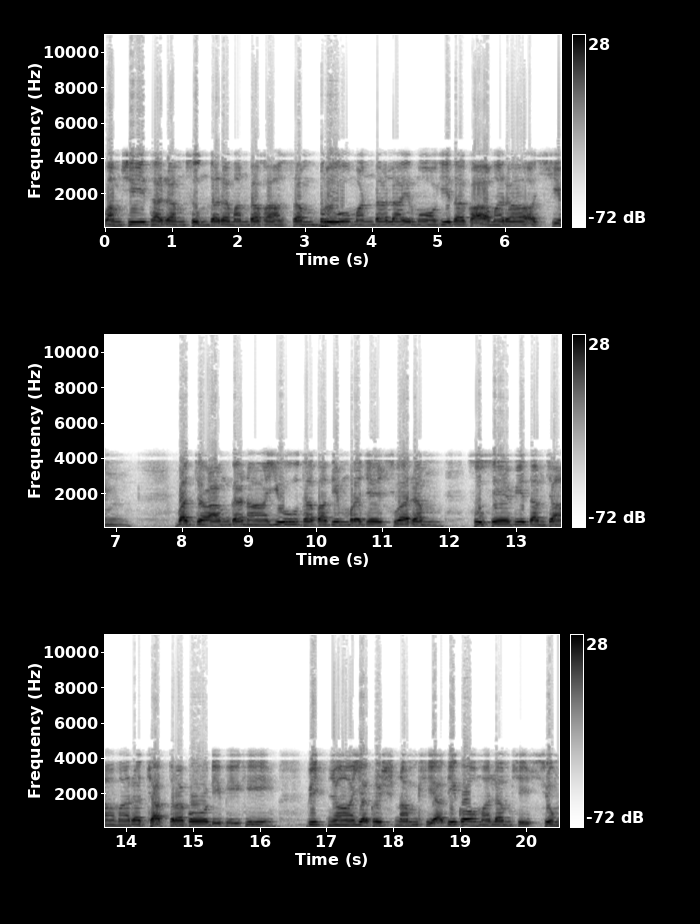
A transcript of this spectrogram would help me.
वंशीधरं सुन्दरमन्दहासं भ्रूमण्डलैर्मोहितकामराशिम् वज्राङ्गनायूधपदिं व्रजेश्वरम् सुसेविदं चामरछत्रकोडिभिः विज्ञाय कृष्णं ह्यधिकोमलं शिशुं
